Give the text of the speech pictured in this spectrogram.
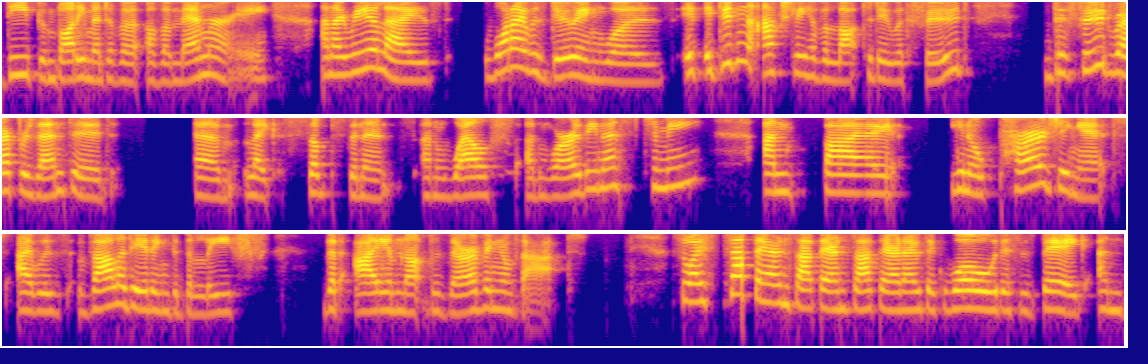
deep embodiment of a, of a memory. And I realized what I was doing was, it, it didn't actually have a lot to do with food. The food represented um, like substance and wealth and worthiness to me. And by you know, purging it, I was validating the belief that I am not deserving of that. So I sat there and sat there and sat there and I was like, whoa, this is big. And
